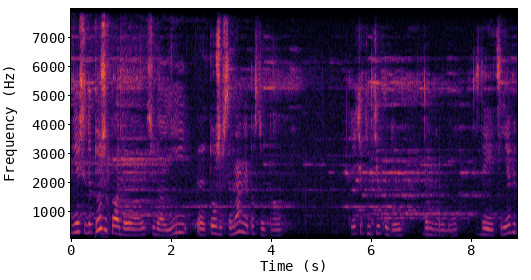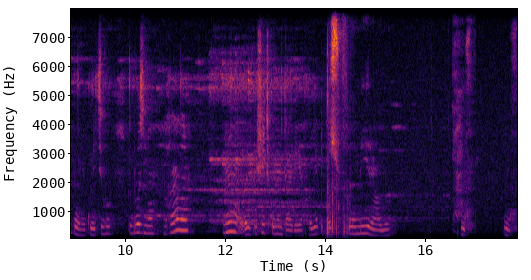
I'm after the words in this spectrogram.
ну, Я сюди теж падала, от сюди, і е, теж все мало, я просто впала. Я цю кінцівку дов, давно робила. Здається, я не пам'ятаю, коли цього приблизно грала. Ну, е, пишіть в коментарях, а я покажу умираю. Уф. Уф.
